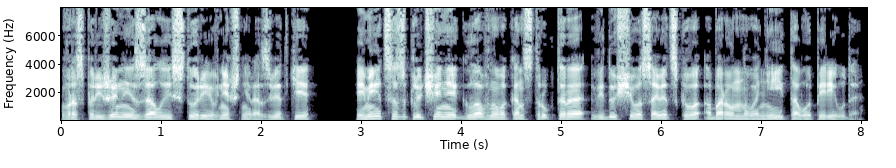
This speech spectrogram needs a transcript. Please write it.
В распоряжении зала истории внешней разведки имеется заключение главного конструктора ведущего советского оборонного НИИ того периода,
